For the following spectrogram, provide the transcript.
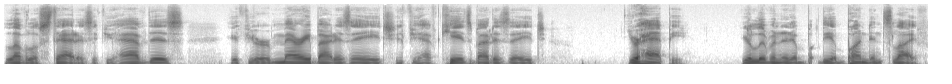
level of status. If you have this, if you're married by this age, if you have kids by this age, you're happy. You're living the, the abundance life."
